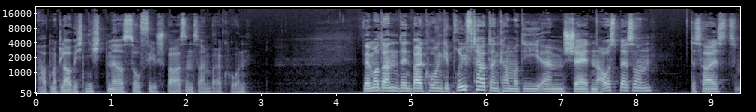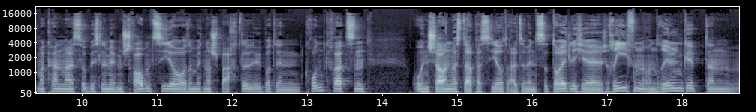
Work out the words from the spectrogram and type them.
hat man, glaube ich, nicht mehr so viel Spaß in seinem Balkon. Wenn man dann den Balkon geprüft hat, dann kann man die ähm, Schäden ausbessern. Das heißt, man kann mal so ein bisschen mit dem Schraubenzieher oder mit einer Spachtel über den Grund kratzen und schauen, was da passiert. Also wenn es so deutliche Riefen und Rillen gibt, dann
